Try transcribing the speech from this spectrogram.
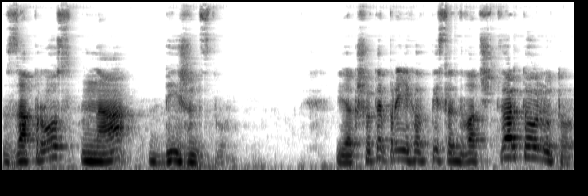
запрос на біженство. Якщо ти приїхав після 24 лютого,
